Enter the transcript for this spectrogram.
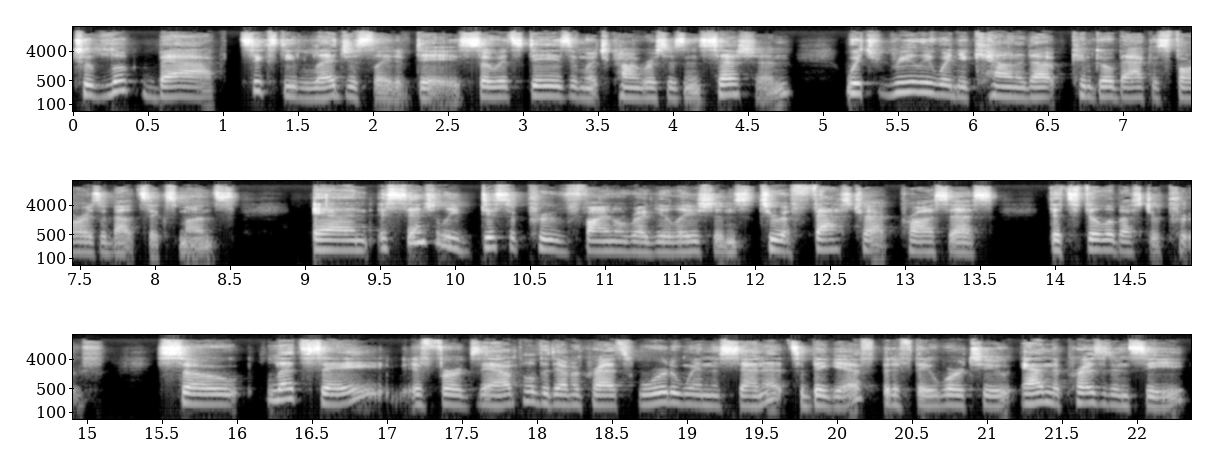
to look back 60 legislative days. So it's days in which Congress is in session, which really, when you count it up, can go back as far as about six months and essentially disapprove final regulations through a fast track process that's filibuster proof. So let's say if, for example, the Democrats were to win the Senate, it's a big if, but if they were to, and the presidency,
